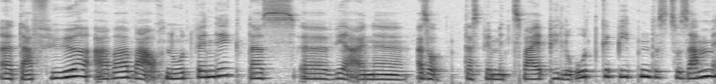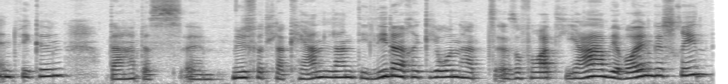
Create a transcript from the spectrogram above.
Äh, dafür aber war auch notwendig, dass äh, wir eine, also dass wir mit zwei Pilotgebieten das zusammen entwickeln. Da hat das äh, Mühlviertler Kernland, die Liederregion, hat äh, sofort Ja, wir wollen geschrien.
